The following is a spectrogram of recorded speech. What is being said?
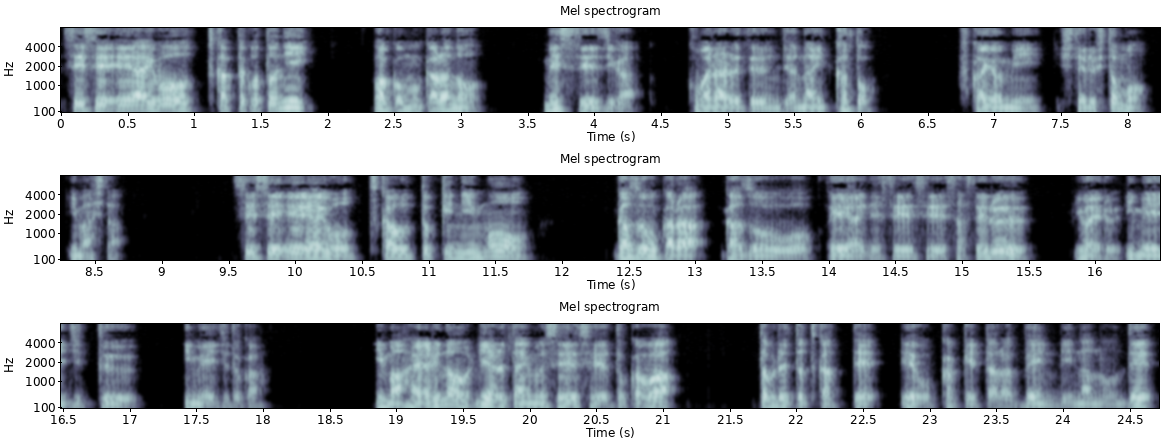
生成 AI を使ったことにワコムからのメッセージが込められてるんじゃないかと深読みしてる人もいました。生成 AI を使うときにも画像から画像を AI で生成させる、いわゆるイメージトゥイメージとか今流行りのリアルタイム生成とかは、タブレット使って絵を描けたら便利なので、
